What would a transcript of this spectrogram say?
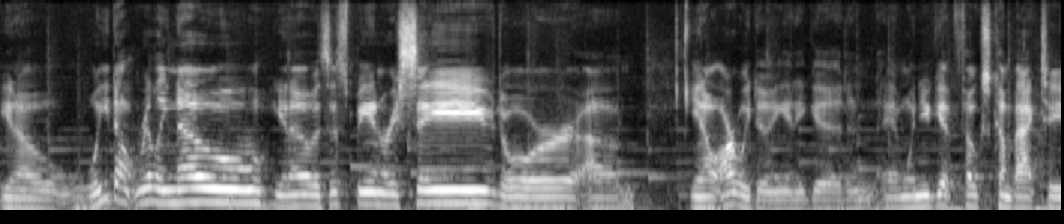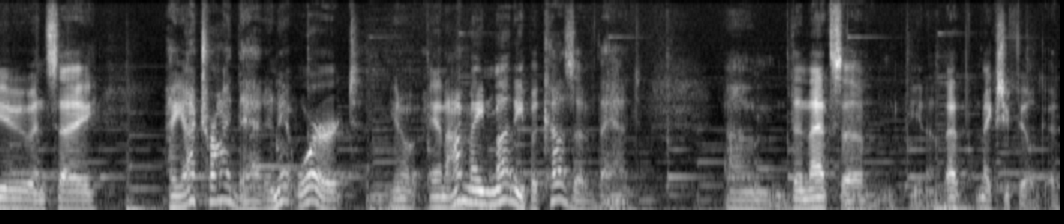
you know, we don't really know, you know, is this being received or, um, you know, are we doing any good? And, and when you get folks come back to you and say, hey, I tried that and it worked, you know, and I made money because of that um, then that's a, you know, that makes you feel good.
